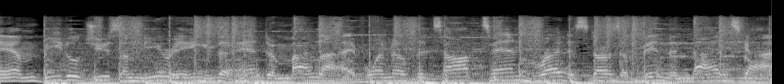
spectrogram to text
am Betelgeuse, I'm nearing the end of my life. One of the top ten brightest stars up in the night sky.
